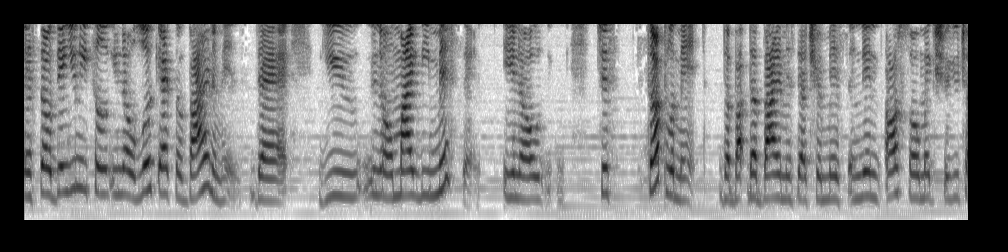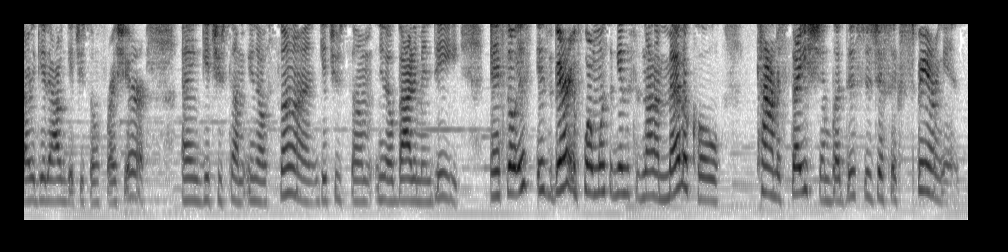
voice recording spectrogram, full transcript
And so then you need to, you know, look at the vitamins that you, you know, might be missing. You know, just supplement the, the vitamins that you're missing. And then also make sure you try to get out and get you some fresh air and get you some, you know, sun, get you some, you know, vitamin D. And so it's, it's very important. Once again, this is not a medical conversation, but this is just experience.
